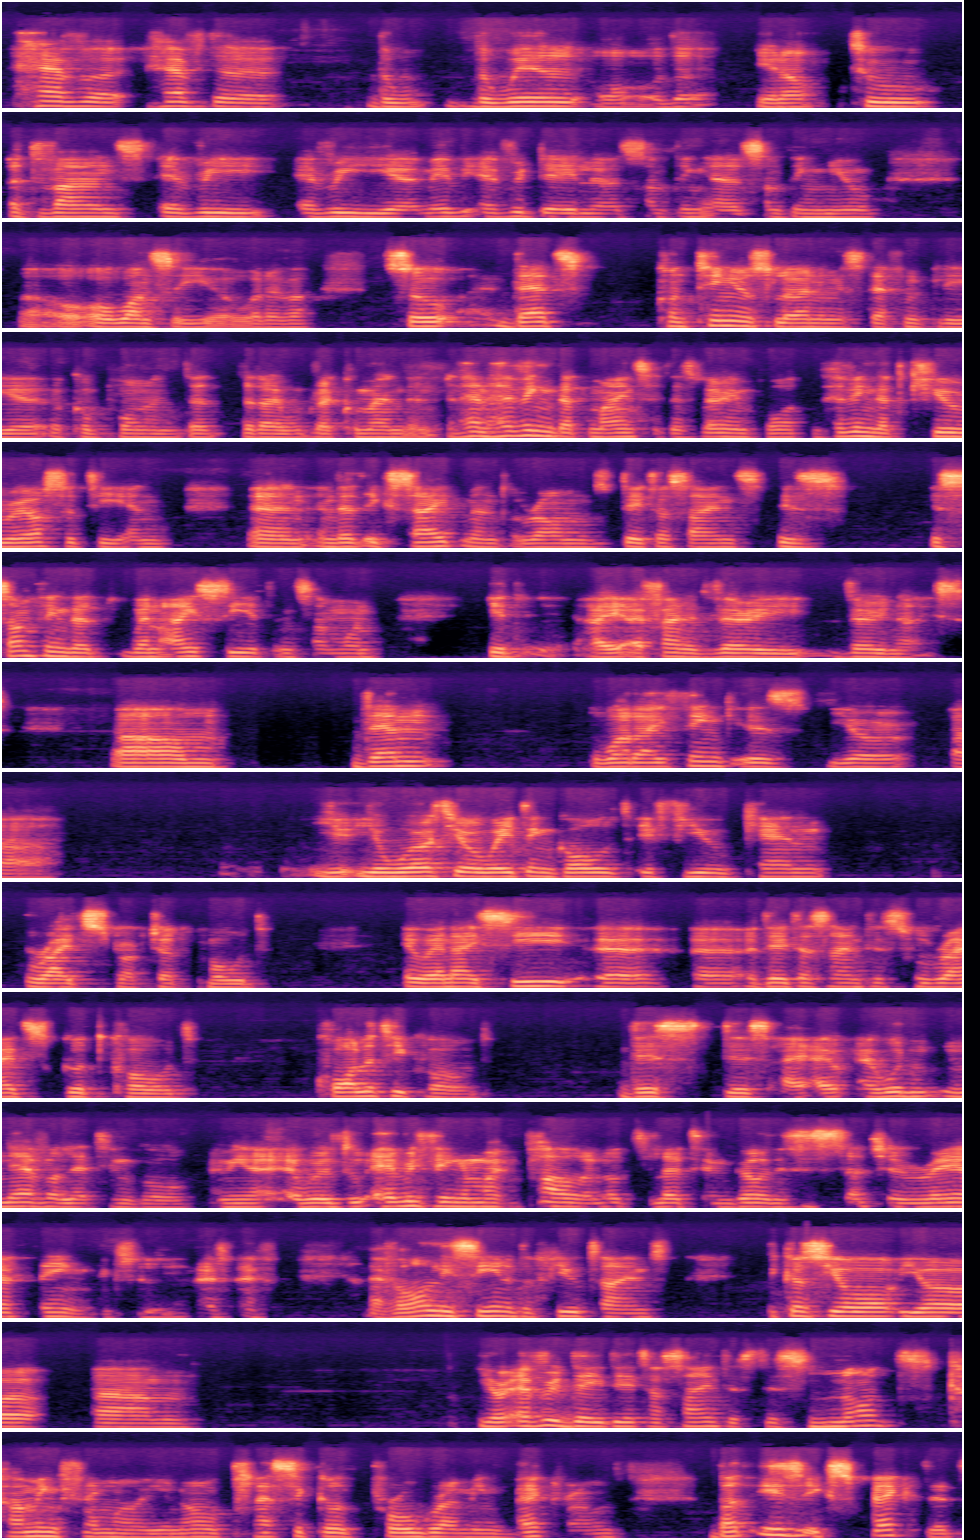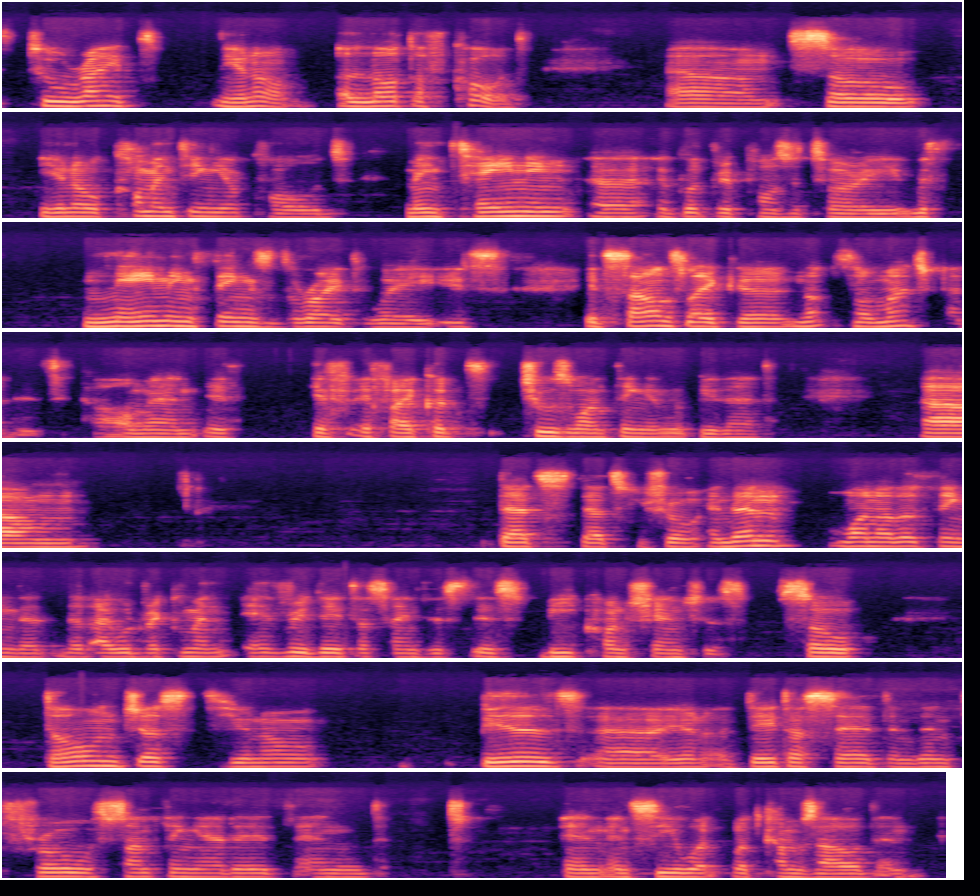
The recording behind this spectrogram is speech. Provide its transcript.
have a have the the the will or the you know to advance every every year maybe every day learn something else something new or, or, once a year or whatever so that's continuous learning is definitely a, a component that, that I would recommend. And, and having that mindset is very important. Having that curiosity and, and, and that excitement around data science is, is something that when I see it in someone, it, I, I find it very, very nice. Um, then what I think is you're, uh, you, you're worth your weight in gold if you can write structured code when I see a, a data scientist who writes good code, quality code, this this I, I, I wouldn't never let him go. I mean, I, I, will do everything in my power not to let him go. This is such a rare thing, actually. I've I've, I've only seen it a few times because your your um, your everyday data scientist is not coming from a you know classical programming background, but is expected to write you know a lot of code um, so, you know, commenting your code, maintaining a, a, good repository with naming things the right way. It's it sounds like uh, not so much, but it's oh man, if if if I could choose one thing, it would be that. Um, that's that's for sure. And then one other thing that that I would recommend every data scientist is be conscientious. So don't just you know build uh, you know a data set and then throw something at it and and and see what what comes out. And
